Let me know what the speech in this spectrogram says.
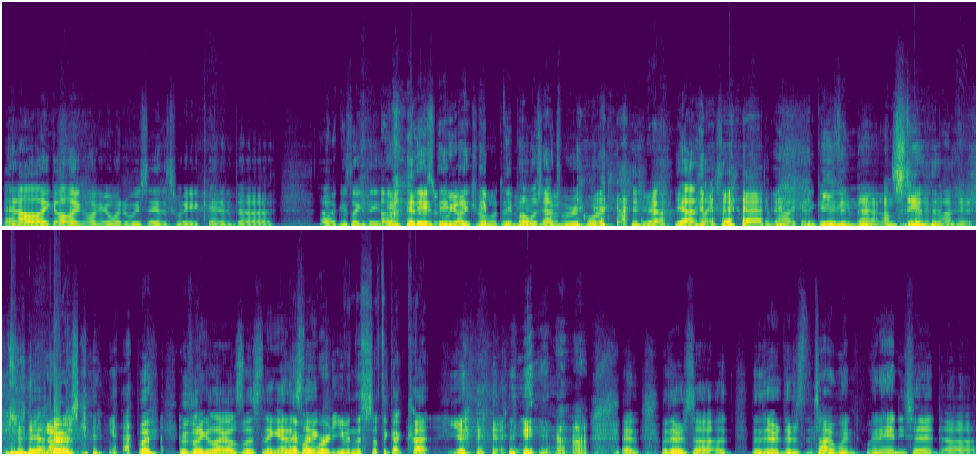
and I'll like I'll like okay what did we say this week and uh because like they they, Oh, they, this- they, we got in they, trouble, they, publish this after we one? record Yeah. yeah I'm like am I gonna get Even that, I'm standing by it. Yeah. no, I'm just kidding. but it was funny because like, I was listening and it's Every like word, even the stuff that got cut. yeah. yeah. and but there's uh there, there's the time when when Andy said uh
